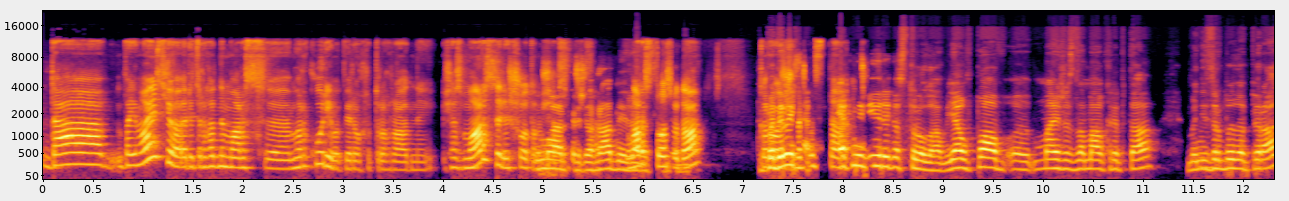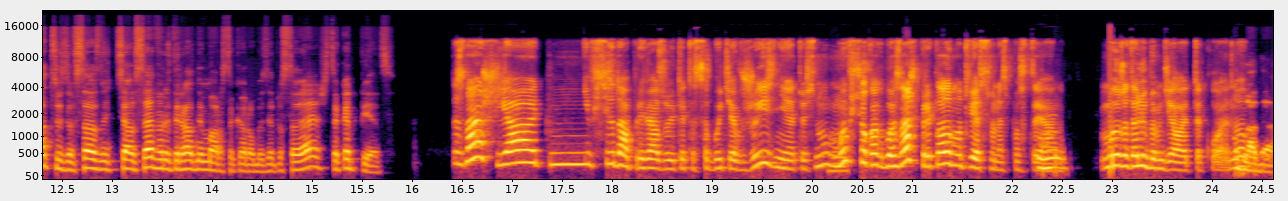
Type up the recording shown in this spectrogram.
Да, понимаете, ретроградный Марс, э, Меркурий, во-первых, ретроградный. Сейчас Марс или что там? Ну, щас? Марс ретроградний Марс зараз. тоже, да? Ти Короче, Подивися, я просто- як не вірить астрологам. Я впав, е, майже зламав хребта, мені Мгм. зробили операцію, це все, це все в ретроградний Марс таке робиться. Представляєш? Це капець. Ты знаешь, я не всегда привязываю какие-то события в жизни. То есть, ну, Мгм. мы все как бы, знаешь, перекладываем ответственность постоянно. Мгм. Мы вот это любим делать такое. Ну Но, да, да.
